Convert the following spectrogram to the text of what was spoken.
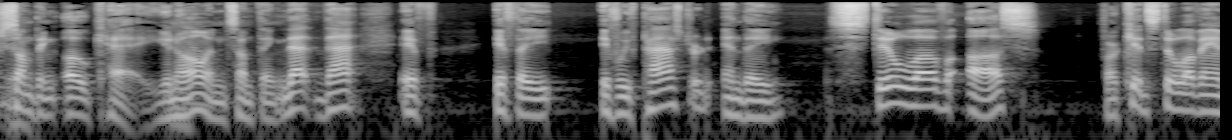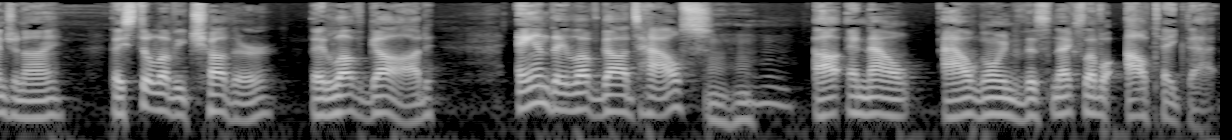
something right, yeah. okay, you know, and something that that if if they if we've pastored and they still love us, if our kids still love Ange and I, they still love each other, they love God, and they love God's house, uh, and now Al going to this next level, I'll take that.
